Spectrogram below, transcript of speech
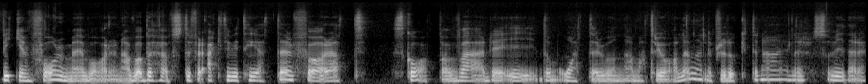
vilken form är varorna? Vad behövs det för aktiviteter för att skapa värde i de återvunna materialen eller produkterna eller så vidare?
